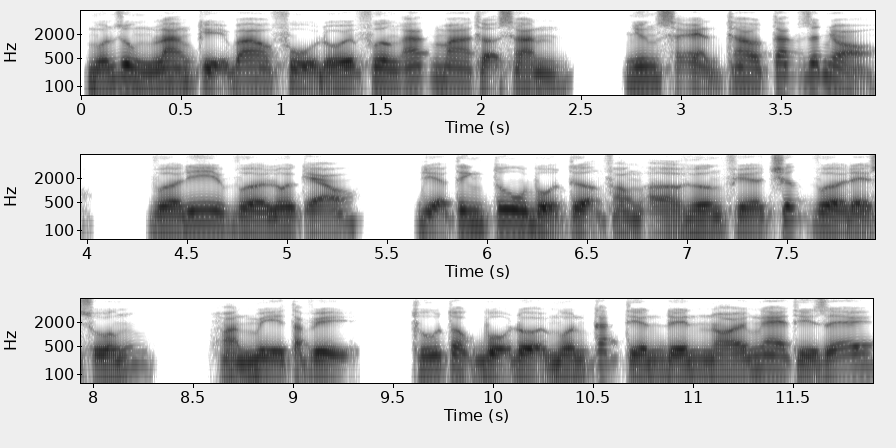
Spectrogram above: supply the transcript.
muốn dùng lang kỵ bao phủ đối phương ác ma thợ săn, nhưng sẽ ẻn thao tác rất nhỏ, vừa đi vừa lôi kéo, địa tinh tu bổ tượng phòng ở hướng phía trước vừa để xuống, hoàn mỹ tạp vị, thú tộc bộ đội muốn cắt tiến đến nói nghe thì dễ,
